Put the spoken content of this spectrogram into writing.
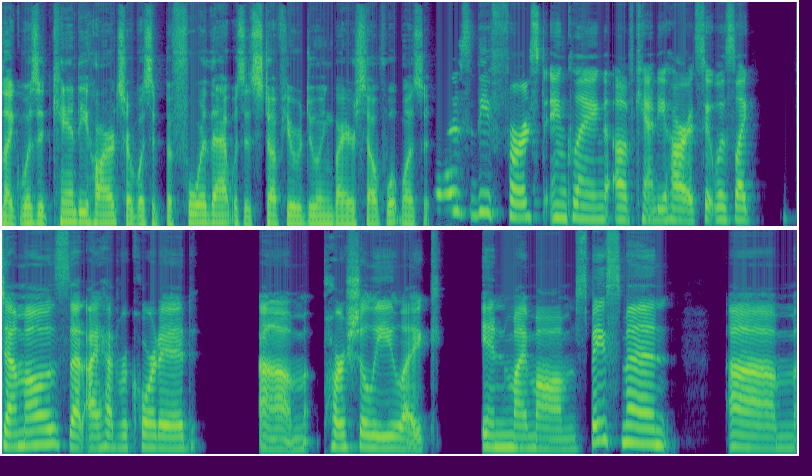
Like, was it Candy Hearts or was it before that? Was it stuff you were doing by yourself? What was it? It was the first inkling of Candy Hearts. It was like demos that I had recorded um partially like in my mom's basement. Um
